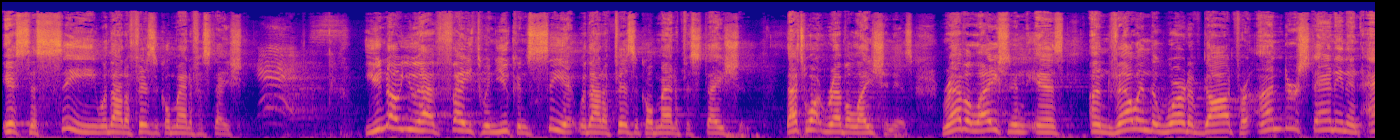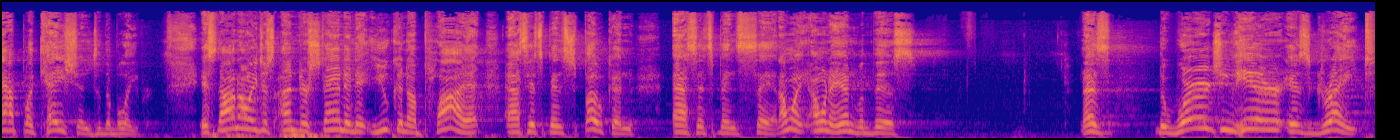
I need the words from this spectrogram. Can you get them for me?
is to see without a physical manifestation. You know you have faith when you can see it without a physical manifestation. That's what revelation is. Revelation is unveiling the word of God for understanding and application to the believer. It's not only just understanding it, you can apply it as it's been spoken, as it's been said. I want, I want to end with this. As the word you hear is great,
